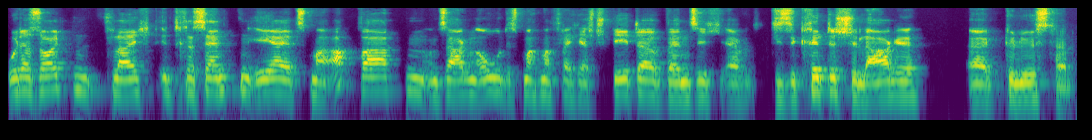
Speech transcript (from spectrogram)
Oder sollten vielleicht Interessenten eher jetzt mal abwarten und sagen, oh, das machen wir vielleicht erst später, wenn sich äh, diese kritische Lage äh, gelöst hat?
